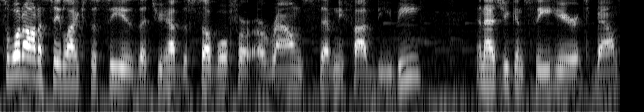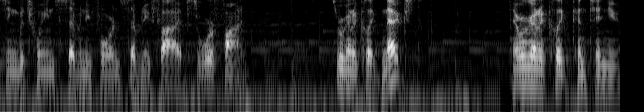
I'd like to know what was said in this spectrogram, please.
So what Audyssey likes to see is that you have the subwoofer around 75 dB. And as you can see here, it's bouncing between 74 and 75, so we're fine. So we're gonna click next, and we're gonna click continue.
